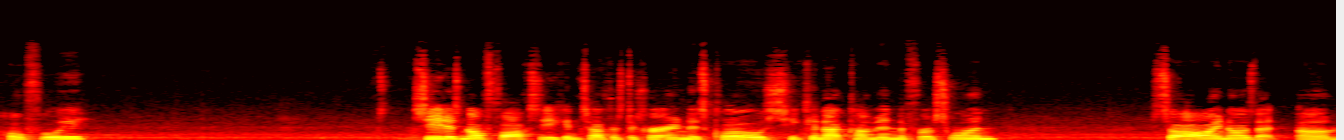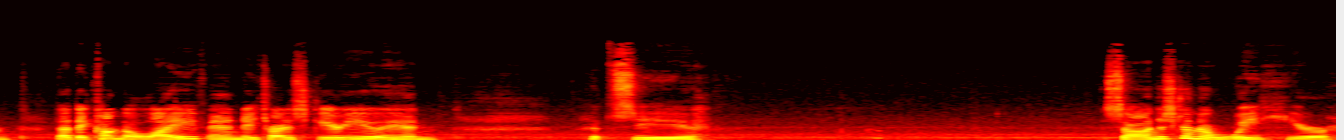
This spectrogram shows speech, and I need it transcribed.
Hopefully. See, there's no Foxy. You can tell because the curtain is closed. He cannot come in the first one. So all I know is that um, that they come to life and they try to scare you and let's see so I'm just gonna wait here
